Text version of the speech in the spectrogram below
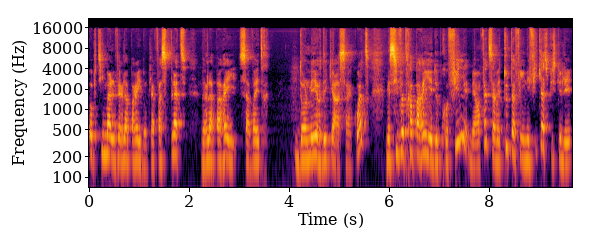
optimale vers l'appareil, donc la face plate vers l'appareil, ça va être dans le meilleur des cas à 5 watts. Mais si votre appareil est de profil, mais en fait, ça va être tout à fait inefficace puisque les,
